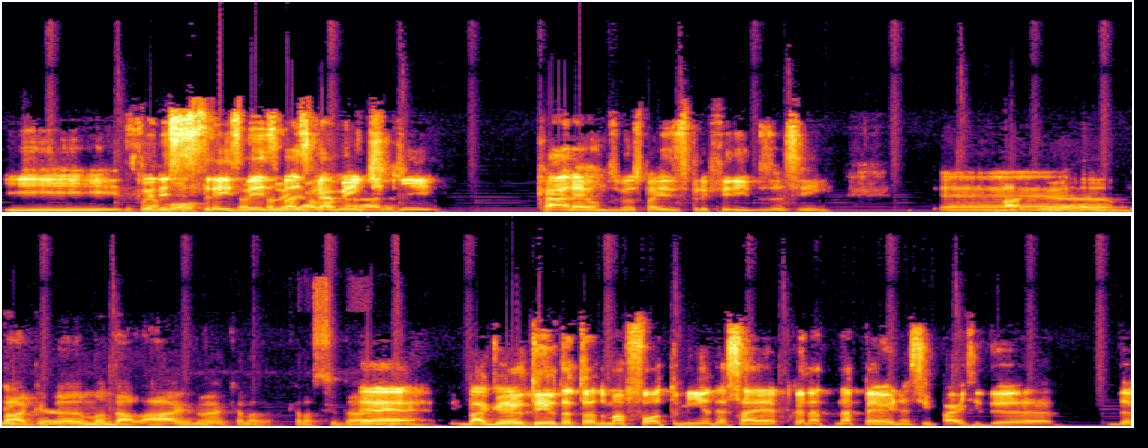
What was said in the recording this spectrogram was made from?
E Isso foi nesses três tá meses, basicamente, que, cara, é um dos meus países preferidos, assim. É... Bagan, Bagan, Mandalay, não é? Aquela, aquela cidade. É, Bagan eu tenho tatuado uma foto minha dessa época na, na perna, assim, parte da, da,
